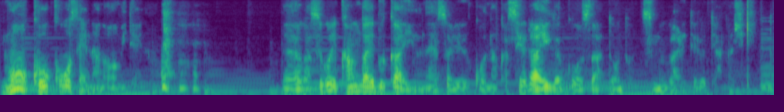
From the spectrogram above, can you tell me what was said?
もう高校生なのみたいな。だからすごい感慨深いよねそういうこうなんか世代がこうさどんどん紡がれてるって話聞くと。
